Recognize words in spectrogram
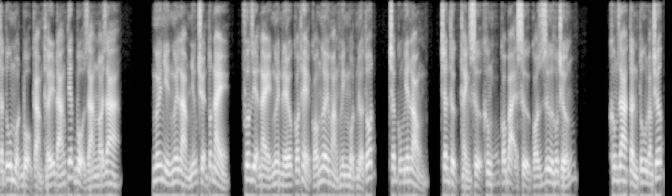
Thần tu một bộ cảm thấy đáng tiếc bộ dáng nói ra. Ngươi nhìn ngươi làm những chuyện tốt này phương diện này ngươi nếu có thể có ngươi hoàng huynh một nửa tốt chân cũng yên lòng, chân thực thành sự không có bại sự có dư hôn trướng không ra tần tu đón trước,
